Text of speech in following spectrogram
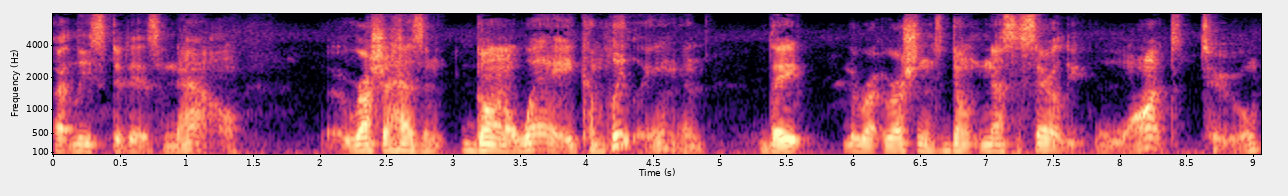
At least it is now. Russia hasn't gone away completely, and they the Russians don't necessarily want to.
